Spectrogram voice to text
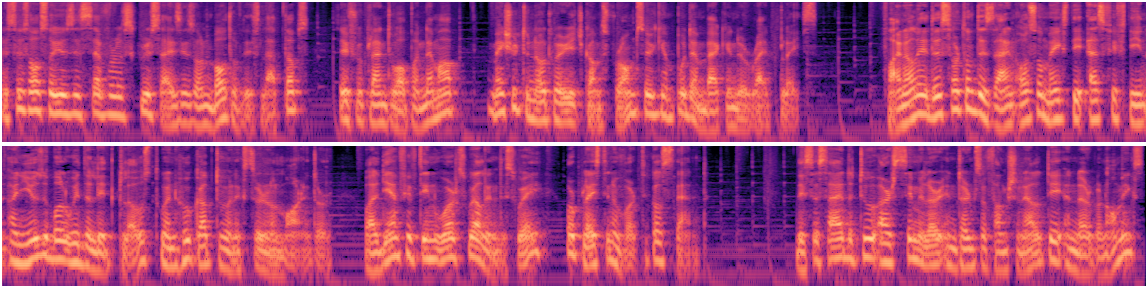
ASUS also uses several screw sizes on both of these laptops, so if you plan to open them up, make sure to note where each comes from so you can put them back in the right place. Finally, this sort of design also makes the S15 unusable with the lid closed when hooked up to an external monitor, while the M15 works well in this way or placed in a vertical stand. This aside, the two are similar in terms of functionality and ergonomics,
